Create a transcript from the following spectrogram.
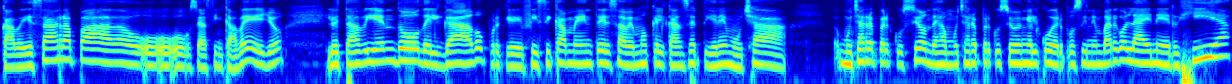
cabeza rapada o, o, sea, sin cabello, lo estás viendo delgado porque físicamente sabemos que el cáncer tiene mucha, mucha repercusión, deja mucha repercusión en el cuerpo. Sin embargo, la energía,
